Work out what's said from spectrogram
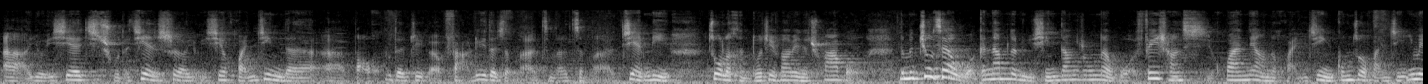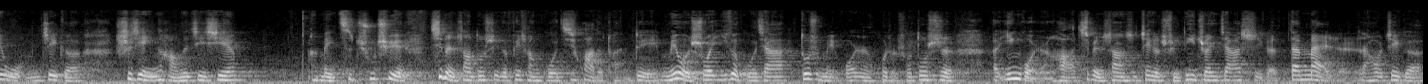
啊，有一些基础的建设，有一些环境的呃保护的这个法律的怎么怎么怎么建立，做了很多这方面的 trouble。那么就在我跟他们的旅行当中呢，我非常喜欢那样的环境，工作环境，因为我们这个世界银行的这些。每次出去基本上都是一个非常国际化的团队，没有说一个国家都是美国人，或者说都是呃英国人哈。基本上是这个水利专家是一个丹麦人，然后这个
